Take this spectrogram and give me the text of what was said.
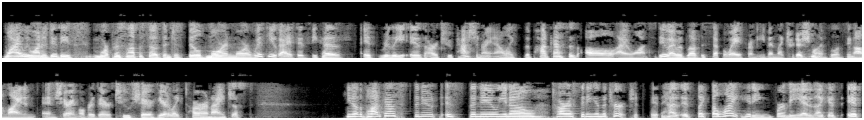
why we want to do these more personal episodes and just build more and more with you guys is because it really is our true passion right now. Like the podcast is all I want to do. I would love to step away from even like traditional influencing online and, and sharing over there to share here. Like Tara and I just, you know, the podcast, the new is the new, you know, Tara sitting in the church. It, it has, it's like the light hitting for me and like it's, it's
